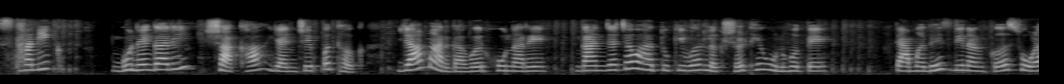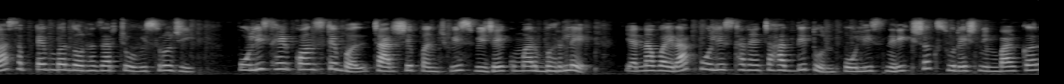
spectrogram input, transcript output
स्थानिक गुन्हेगारी शाखा यांचे पथक या मार्गावर होणारे गांजाच्या वाहतुकीवर लक्ष ठेवून होते. त्यामध्येच दिनांक सोळा सप्टेंबर दोन हजार चोवीस रोजी पोलीस हेड कॉन्स्टेबल चारशे पंचवीस विजयकुमार भरले यांना वैराग पोलीस ठाण्याच्या हद्दीतून पोलीस निरीक्षक सुरेश निंबाळकर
